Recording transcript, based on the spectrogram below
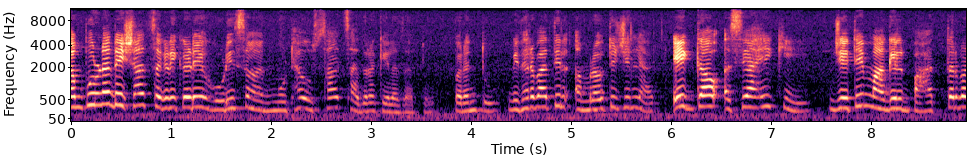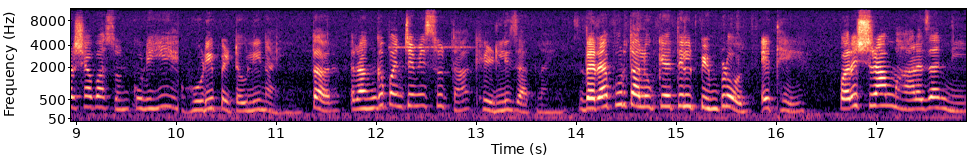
संपूर्ण देशात सगळीकडे होळी सण मोठ्या उत्साहात साजरा केला जातो. परंतु विदर्भातील अमरावती जिल्ह्यात एक गाव असे आहे की जेथे मागील बहात्तर वर्षापासून कुणीही होळी पेटवली नाही तर रंगपंचमी सुद्धा खेळली जात नाही. दर्यापूर तालुक्यातील पिंपळोद येथे परशुराम महाराजांनी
